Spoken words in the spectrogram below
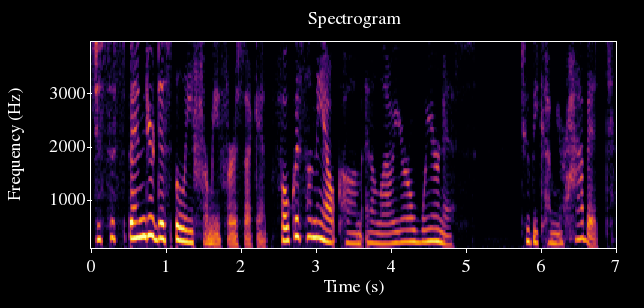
Just suspend your disbelief for me for a second. Focus on the outcome and allow your awareness to become your habit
